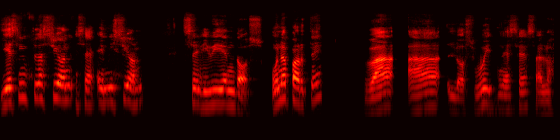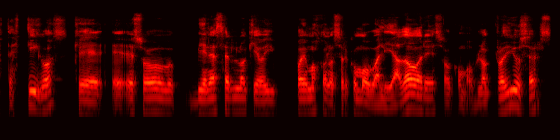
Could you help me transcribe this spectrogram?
y esa inflación, esa emisión, se divide en dos. Una parte va a los witnesses, a los testigos, que eh, eso viene a ser lo que hoy podemos conocer como validadores o como block producers,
